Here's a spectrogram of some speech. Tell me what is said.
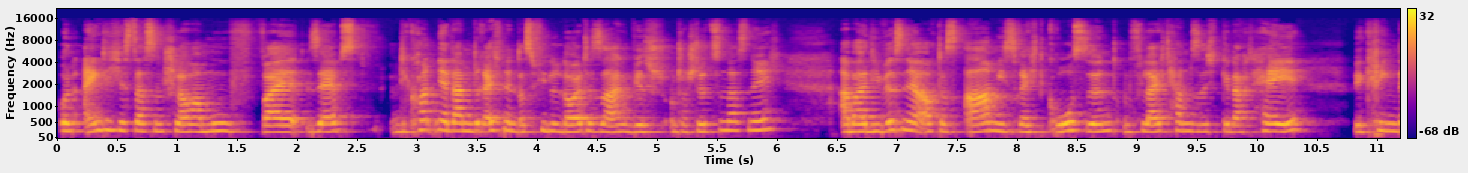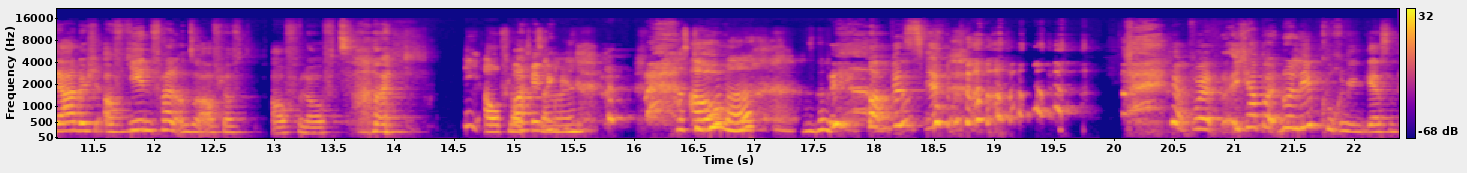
Und eigentlich ist das ein schlauer Move, weil selbst, die konnten ja damit rechnen, dass viele Leute sagen, wir unterstützen das nicht. Aber die wissen ja auch, dass Armies recht groß sind und vielleicht haben sie sich gedacht, hey, wir kriegen dadurch auf jeden Fall unsere Auflauf Auflaufzahlen. Die Auflaufzahlen. Hast du Auf- Hunger? Ja, ein bisschen. Ich habe heute, hab heute nur Lebkuchen gegessen.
